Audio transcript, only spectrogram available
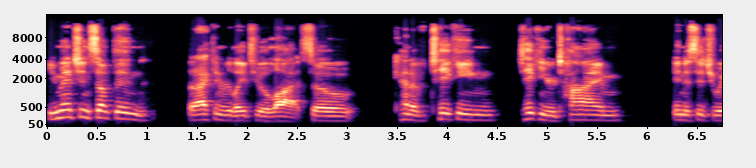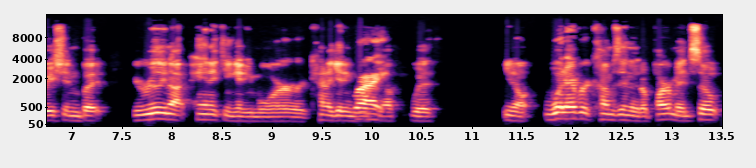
you mentioned something that I can relate to a lot. So kind of taking taking your time in a situation, but you're really not panicking anymore or kind of getting Right. up with, you know, whatever comes in the department. So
